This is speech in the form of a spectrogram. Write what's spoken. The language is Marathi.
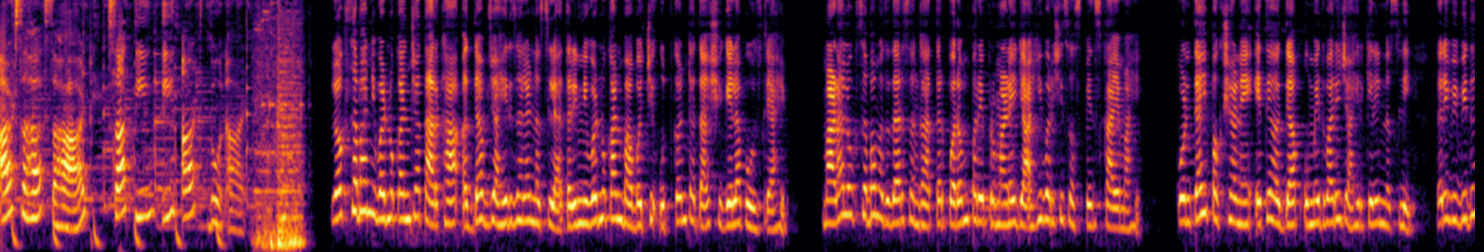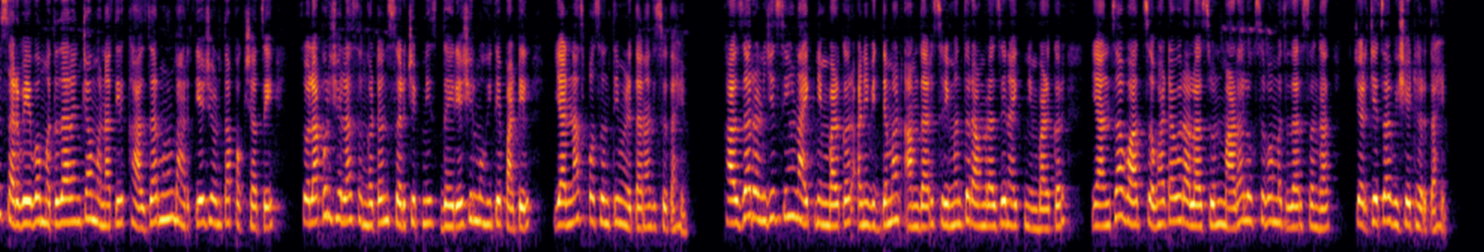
आठ सहा सहा आठ सात तीन तीन आठ दोन आठ. लोकसभा निवडणुकांच्या तारखा अद्याप जाहीर झाल्या नसल्या तरी निवडणुकांबाबतची उत्कंठता शिगेला पोहोचली आहे. माढा लोकसभा मतदारसंघात तर परंपरेप्रमाणे याही वर्षी सस्पेन्स कायम आहे. कोणत्याही पक्षाने येथे अद्याप उमेदवारी जाहीर केली नसली तरी विविध सर्वे व मतदारांच्या मनातील खासदार म्हणून भारतीय जनता पक्षाचे सोलापूर जिल्हा संघटन सरचिटणीस धैर्यशील मोहिते पाटील यांनाच पसंती मिळताना दिसत आहे. खासदार रणजितसिंह नाईक निंबाळकर आणि विद्यमान आमदार श्रीमंत रामराजे नाईक निंबाळकर यांचा वाद चव्हाट्यावर आला असून माढा लोकसभा मतदारसंघात चर्चेचा विषय ठरत आहे.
